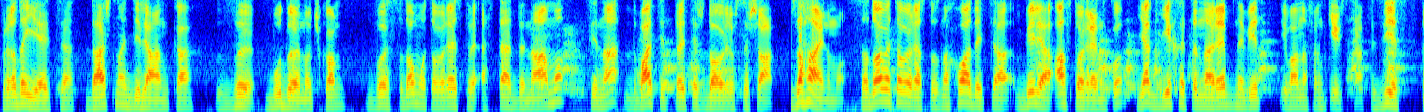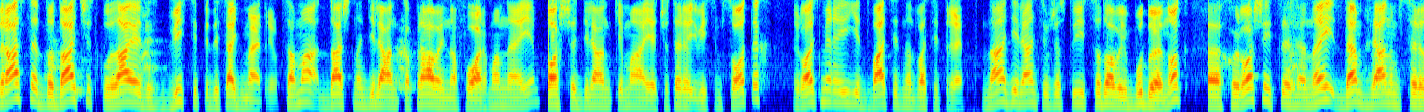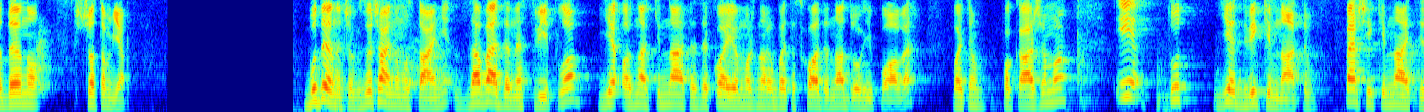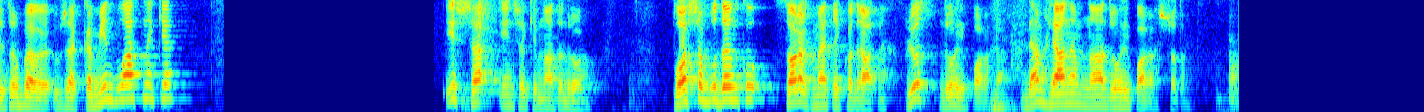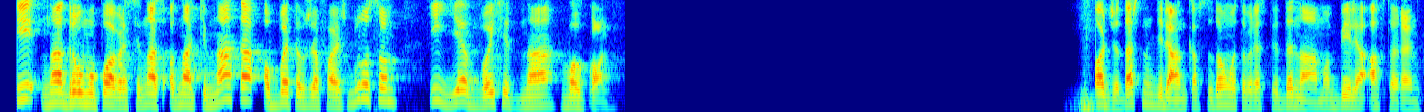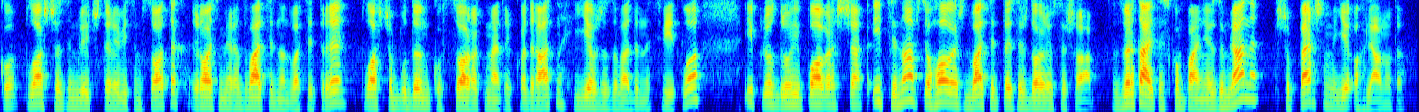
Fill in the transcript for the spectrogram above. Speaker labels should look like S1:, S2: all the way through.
S1: Продається дачна ділянка з будиночком в садовому товаристві СТ Динамо. Ціна 20 тисяч доларів США. В загальному садове товариство знаходиться біля авторинку. Як їхати на рибне від Івано-Франківська? Зі траси до дачі складає десь 250 метрів. Сама дачна ділянка правильна форма в неї. Площа ділянки має 4,8 сотих. Розмір її 20 на 23. На ділянці вже стоїть садовий будинок. Е, Хороший цегляний, дем глянемо всередину, що там є. Будиночок в звичайному стані, заведене світло. Є одна кімната, з якої можна робити сходи на другий поверх. Потім покажемо. І тут є дві кімнати. В першій кімнаті зробили вже камін власники. І ще інша кімната друга. Площа будинку 40 метрів квадратних, плюс другий поверх. Йдемо глянемо на другий поверх, що там. І на другому поверсі в нас одна кімната, оббита вже фальшбрусом, і є вихід на балкон. Отже, дачна ділянка в садовому товаристві Динамо біля авторинку, площа землі 4,8, розмір 20 на 23, площа будинку 40 метрів квадратних, є вже заведене світло, і плюс другий поверх ще. І ціна всього лиш 20 тисяч доларів США. Звертайтесь в компанію Земляни, щоб першими її оглянути.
